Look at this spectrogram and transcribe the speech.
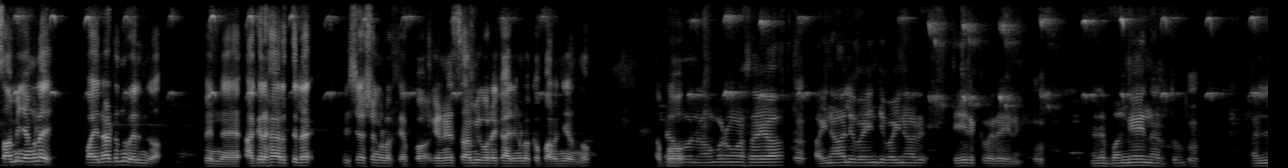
സ്വാമി ഞങ്ങളെ വയനാട്ടിൽ നിന്ന് വരുന്നതാ. പിന്നെ അഗ്രഹാരത്തിലെ വിശേഷങ്ങളൊക്കെ. അപ്പൊ ഗണേഷ് സ്വാമി കുറെ കാര്യങ്ങളൊക്കെ പറഞ്ഞു തന്നു. അപ്പോ അപ്പോൾ നവംബർ മാസമായ. പതിനാല് പതിനഞ്ച് പതിനാറ് തേരൊക്കെ വരെയാണ്. നല്ല ഭംഗിയായി നടത്തും. നല്ല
